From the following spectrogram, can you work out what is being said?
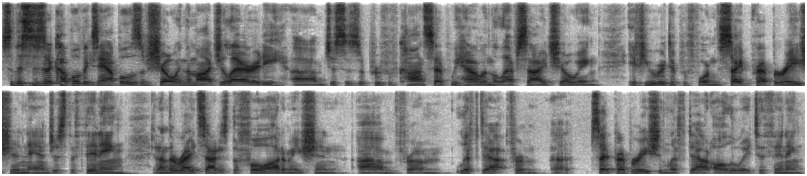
So this is a couple of examples of showing the modularity. Um, just as a proof of concept, we have on the left side showing if you were to perform the site preparation and just the thinning, and on the right side is the full automation um, from lift out, from uh, site preparation, lift out, all the way to thinning.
